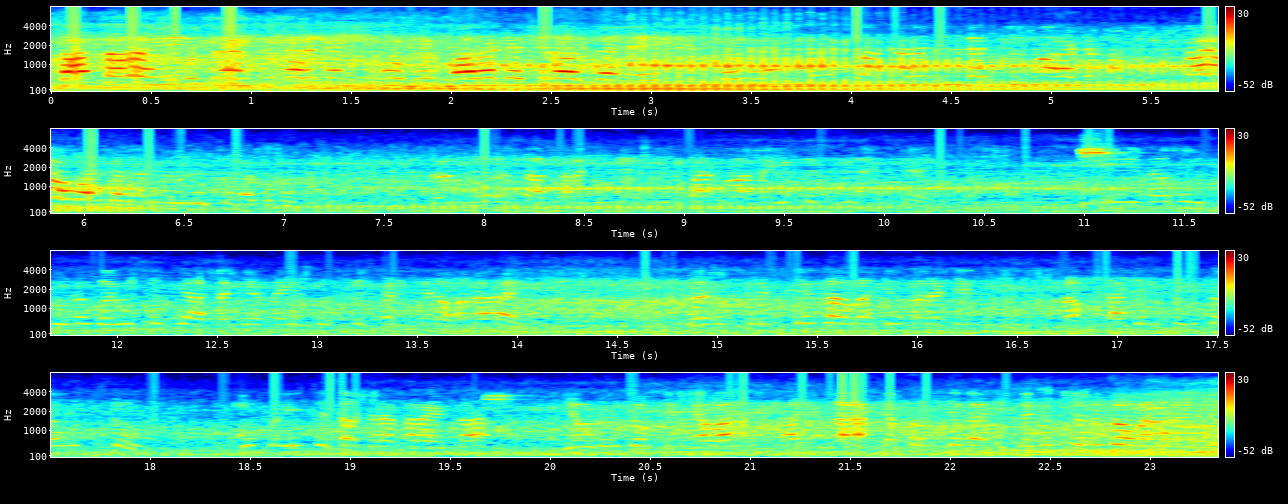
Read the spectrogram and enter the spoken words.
सातारा ही क्रांतिकारकांची भूमी. मराठ्याची राजधानी आहे. सातारा जिल्ह्यातील काय सातारा जिल्ह्यातील आहे. भविष्याची आता निर्णय एकोणतीस तारखेला होणार आहे. तर प्रत्येक गावातील मराठ्यांनी आपला गणपतीचा उत्सव मुंबई इथे साजरा करायचा एवढं डोक्यात ठेवा आणि घरातल्या प्रत्येकाने कमीत कमी दोघा जणांनी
